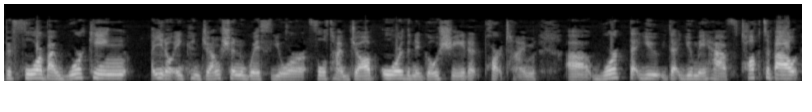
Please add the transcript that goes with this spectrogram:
before by working you know, in conjunction with your full-time job or the negotiated part-time uh, work that you that you may have talked about.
